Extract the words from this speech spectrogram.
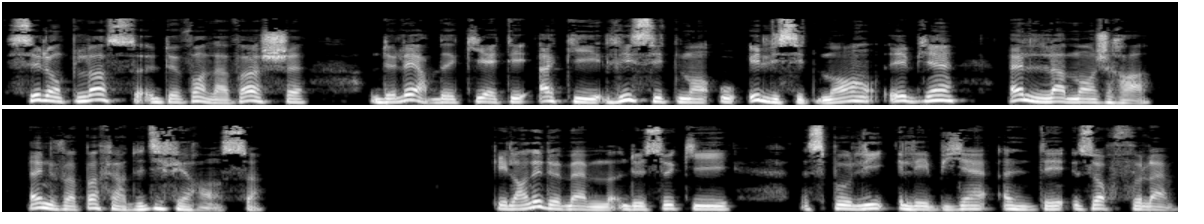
Si l'on place devant la vache de l'herbe qui a été acquise licitement ou illicitement, eh bien, elle la mangera. Elle ne va pas faire de différence. Il en est de même de ceux qui spolient les biens des orphelins.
